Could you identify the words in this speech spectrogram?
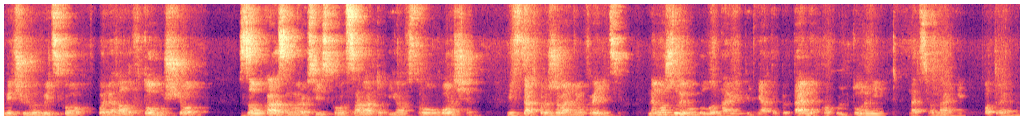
Нечуй Левицького полягало в тому, що за указами російського царату і Австро-Угорщини в місцях проживання українців неможливо було навіть підняти питання про культурні національні потреби.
